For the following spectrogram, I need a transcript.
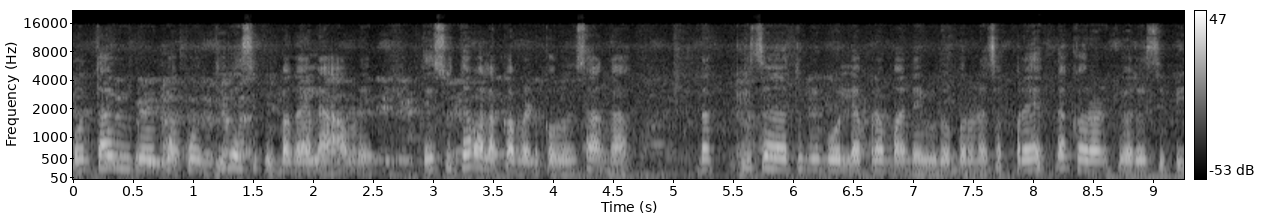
कोणता व्हिडिओ किंवा कोणती रेसिपी बघायला आवडेल ते सुद्धा मला कमेंट करून सांगा. नक्कीच तुम्ही बोलल्याप्रमाणे व्हिडिओ बनवण्याचा प्रयत्न करण किंवा रेसिपी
